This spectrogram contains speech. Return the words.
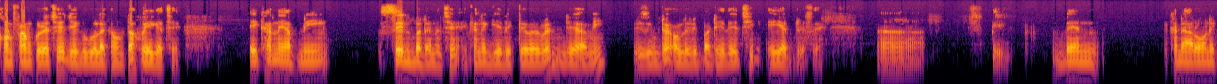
কনফার্ম করেছে যে গুগল অ্যাকাউন্টটা হয়ে গেছে। এখানে আপনি সেন্ড বাটন আছে, এখানে গিয়ে দেখতে পারবেন যে আমি রিজিউমটা অলরেডি পাঠিয়ে দিয়েছি এই অ্যাড্রেসে দেন এখানে আরও অনেক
